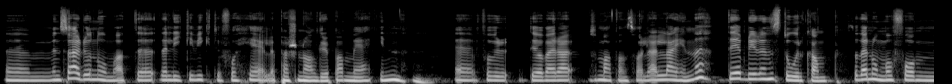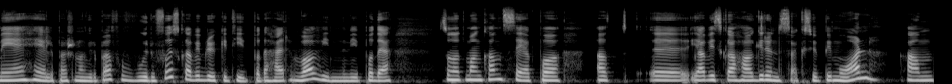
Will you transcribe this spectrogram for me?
Men så er det jo noe med at det er like viktig å få hele personalgruppa med inn. Eh, For det å være matansvarlig aleine, det blir en stor kamp. Så det er noe med å få med hele personalgruppa. For hvorfor skal vi bruke tid på det her? Hva vinner vi på det? Sånn at man kan se på at eh, ja, vi skal ha grønnsakssuppe i morgen. Kan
